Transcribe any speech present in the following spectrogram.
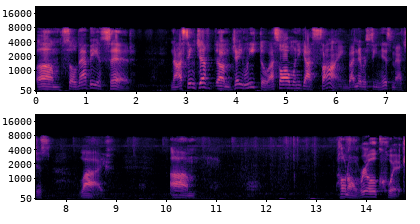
Um, so that being said, now I seen Jeff um, Jay Lethal. I saw him when he got signed, but I never seen his matches live. Um, hold on, real quick.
